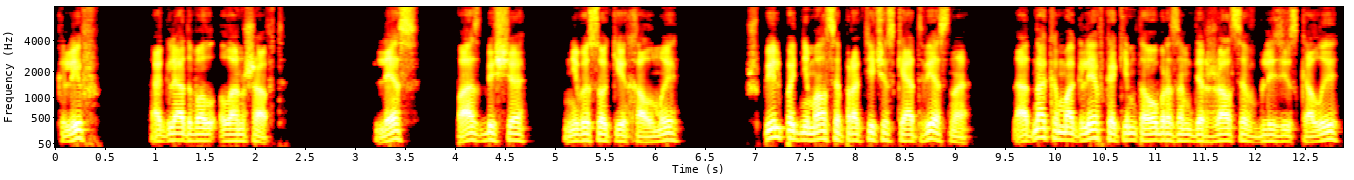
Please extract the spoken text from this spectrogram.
Клифф оглядывал ландшафт. Лес, пастбище, невысокие холмы. Шпиль поднимался практически отвесно, однако Маглев каким-то образом держался вблизи скалы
